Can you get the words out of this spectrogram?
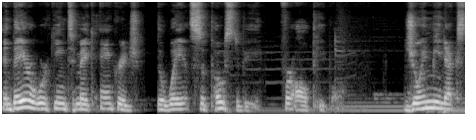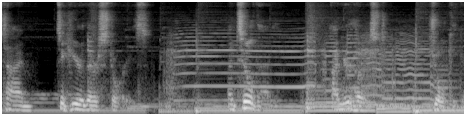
And they are working to make Anchorage the way it's supposed to be for all people. Join me next time to hear their stories. Until then, I'm your host, Joel Kiekenfeld.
